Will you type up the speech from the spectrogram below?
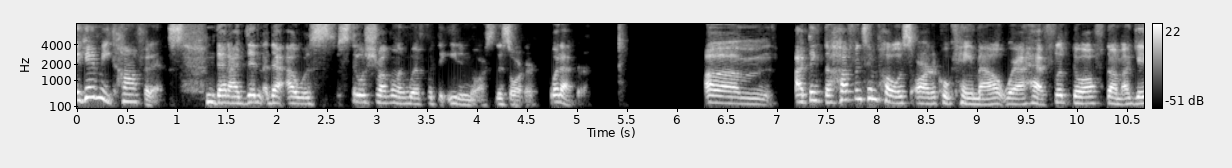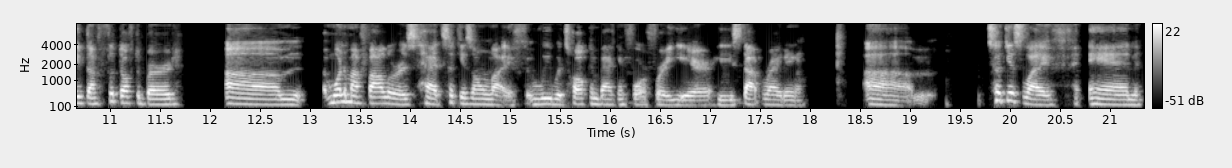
it gave me confidence that I didn't that I was still struggling with with the eating disorder, whatever. Um, I think the Huffington Post article came out where I had flipped off them. I gave them flipped off the bird. Um, one of my followers had took his own life. We were talking back and forth for a year. He stopped writing, um, took his life, and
